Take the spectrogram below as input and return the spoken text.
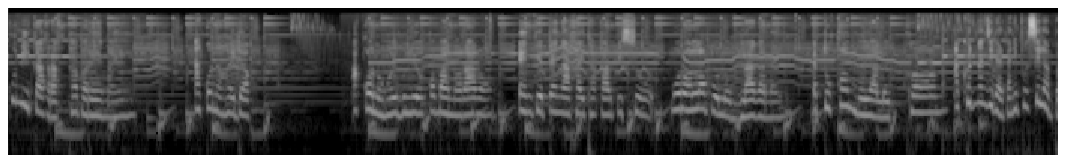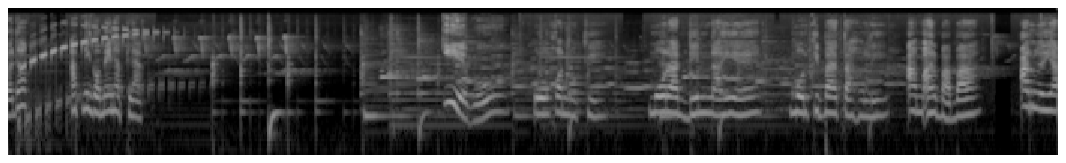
কোনে কাক ৰাখবা পাৰে মায়ে আকৌ নহয় দক আকৌ নহয় বুলিও ক'বা নোৱাৰা। এনকে টেঙা খাই থকাৰ পিছত মোৰ অলপো লোভ লগা নাই। এইটো কম বয়া লক্ষণ। আখুদমান জিভাৰ পানী পচি ল'ব দক আপুনি গমেই নাপলাক। কি হে বৌ অ কনো কি মোৰ দিন নাই এ মোৰ কিবা এটা হ'লি আমাৰ বাবা আৰু এয়া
